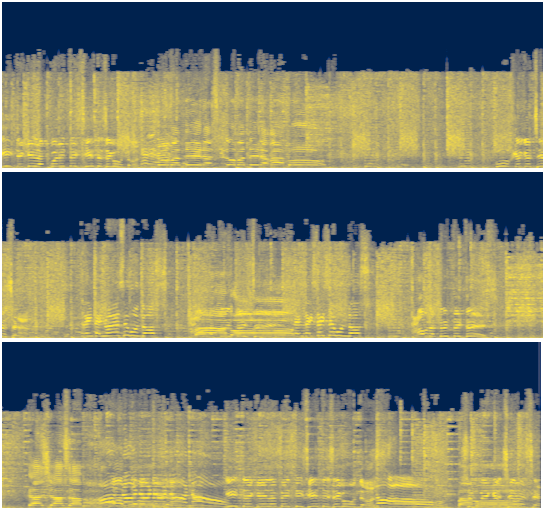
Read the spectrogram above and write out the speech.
Y te quedan 47 segundos. Y dos banderas, y dos banderas, ¡vamos! Busca cachaza. 39 segundos. Ahora ¡Vamos! 36 segundos. 36. Ahora 33. ¡Cachaza! ¡Oh, no, no, no, no, no! Y te quedan 27 segundos. ¡No! ¡Vamos! Sube cachaza.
